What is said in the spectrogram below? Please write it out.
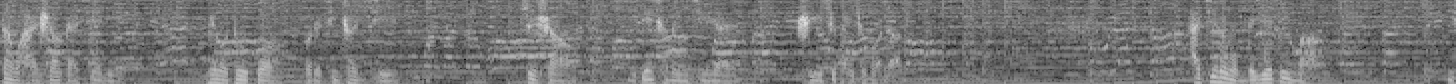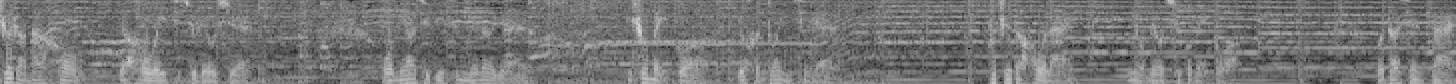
但我还是要感谢你，陪我度过我的青春期。至少，你变成的隐形人，是一直陪着我的。还记得我们的约定吗？你说长大后要和我一起去留学，我们要去迪士尼乐园。你说美国有很多隐形人，不知道后来你有没有去过美国？我到现在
